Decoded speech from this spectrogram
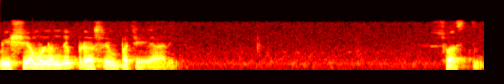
విషయములందు ప్రసరింప చేయాలి స్వస్తి.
